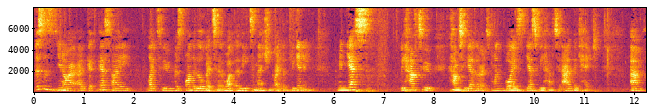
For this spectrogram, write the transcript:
this is, you know, I, I, guess I like to respond a little bit to what Alita mentioned right at the beginning. I mean, yes, we have to come together as one voice. Yes, we have to advocate. Um,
